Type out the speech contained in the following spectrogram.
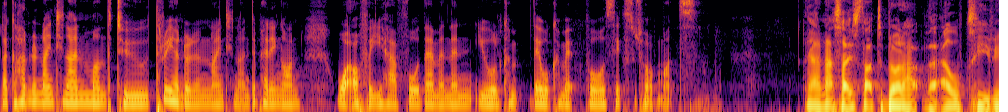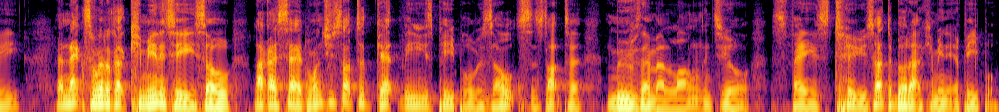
like 199 a month to 399 depending on what offer you have for them and then you will com- they will commit for 6 to 12 months. Yeah and that's how you start to build out the ltv then next we're going to look at community. So like i said once you start to get these people results and start to move them along into your phase two you start to build out a community of people.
